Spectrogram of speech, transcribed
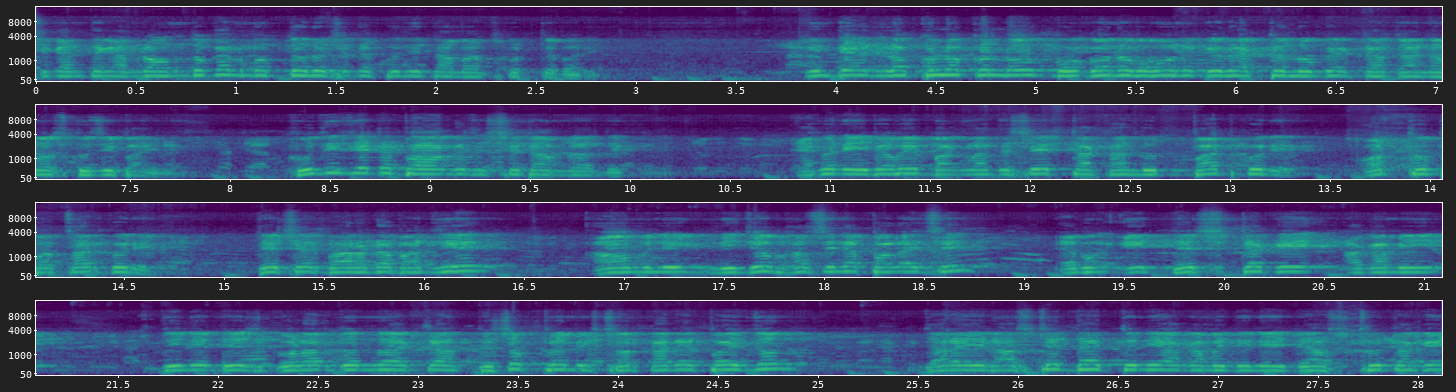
সেখান থেকে আমরা অন্ধকার মধ্যে হলে সেটা খুঁজে নামাজ পড়তে পারি। কিন্তু লক্ষ লক্ষ লোক গণভবনে গেল, একটা লোক একটা জায় নামাজ খুঁজি পাই না। খুঁজি যেটা পাওয়া গেছে সেটা আমরা দেখি এখন এইভাবে বাংলাদেশের টাকা লুটপাট করে, অর্থ পাচার করে দেশের বারোটা বাজিয়ে আওয়ামী লীগ নিজেও হাসিনা পালাইছে এবং এই দেশটাকে আগামী দিনে দেশ গড়ার জন্য একটা দেশপ্রেমিক সরকারের প্রয়োজন, যারা এই রাষ্ট্রের দায়িত্ব নিয়ে আগামী দিনে এই রাষ্ট্রটাকে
